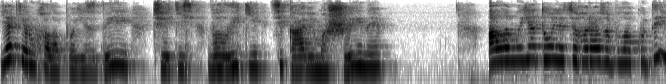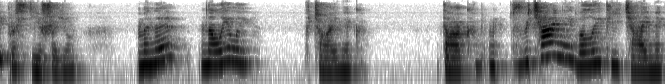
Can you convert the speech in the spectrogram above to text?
як я рухала поїзди чи якісь великі цікаві машини. Але моя доля цього разу була куди і простішою. Мене налили в чайник. Так, звичайний великий чайник,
